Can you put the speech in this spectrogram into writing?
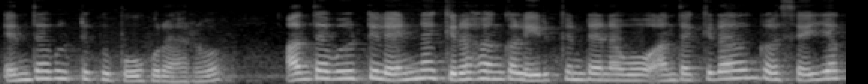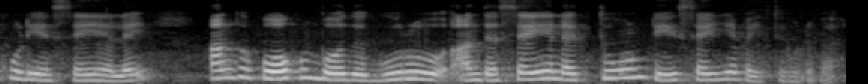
எந்த வீட்டுக்கு போகிறாரோ அந்த வீட்டில் என்ன கிரகங்கள் இருக்கின்றனவோ அந்த கிரகங்கள் செய்யக்கூடிய செயலை அங்கு போகும்போது குரு அந்த செயலை தூண்டி செய்ய வைத்து விடுவார்.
